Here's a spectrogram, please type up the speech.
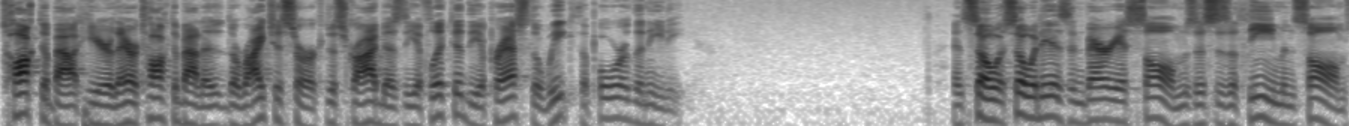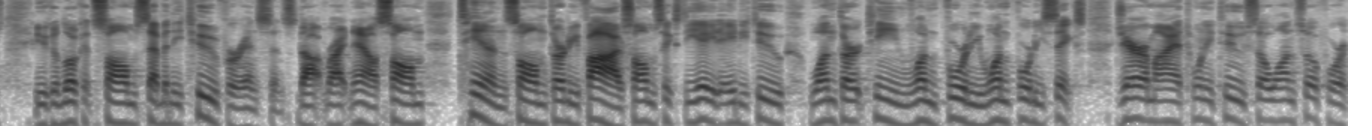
talked about here, they are talked about as the righteous are described as the afflicted, the oppressed, the weak, the poor, the needy. And so, so it is in various Psalms. This is a theme in Psalms. You can look at Psalm 72, for instance, right now, Psalm 10, Psalm 35, Psalm 68, 82, 113, 140, 146, Jeremiah 22, so on and so forth.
